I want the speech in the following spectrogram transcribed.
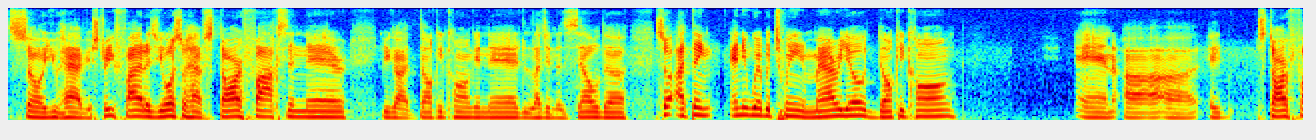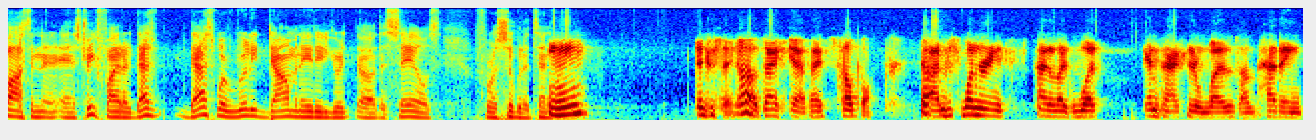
So you have your Street Fighters, you also have Star Fox in there, you got Donkey Kong in there, Legend of Zelda. So I think anywhere between Mario, Donkey Kong, and uh, uh, a Star Fox and, and Street Fighter, that's that's what really dominated your uh, the sales for Super Nintendo. Mm-hmm. Interesting. Oh, thanks. Yeah, thanks. Helpful. Yeah, I'm just wondering kind of like what impact there was of having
